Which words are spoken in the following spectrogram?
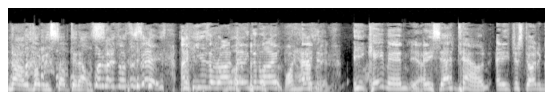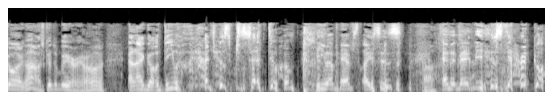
no, I was looking at something else. What am I supposed to say? I use a Ron Bennington line. What and I did- happened? He came in Yeah. and he sat down and he just started going, "Oh, it's good to be here," you know. And I go, "Do you?" I just said to him, "Do you have half slices?" Oh. And it made me hysterical.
